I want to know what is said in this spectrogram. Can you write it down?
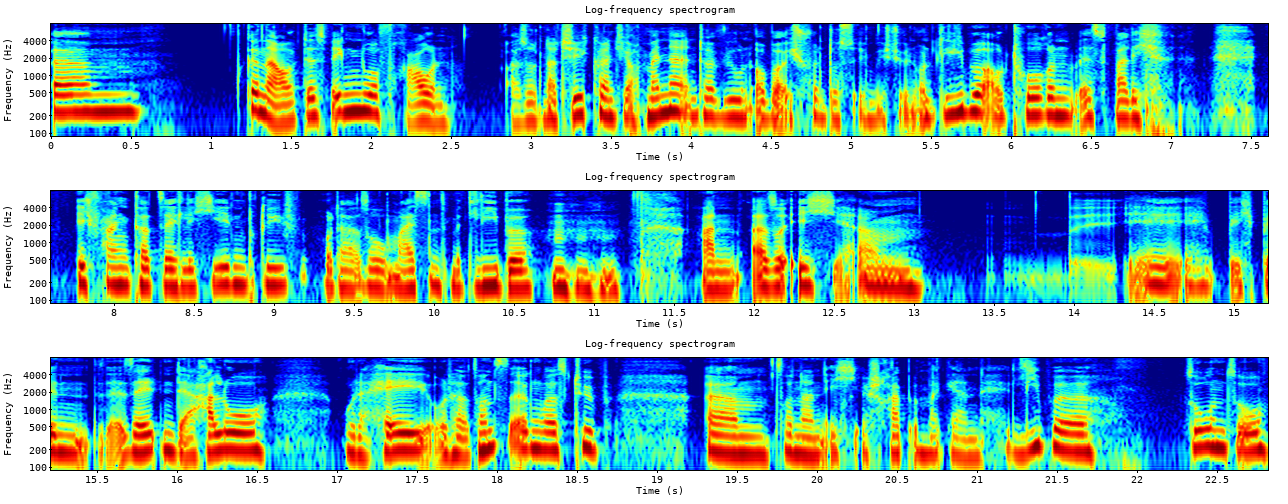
Ähm, genau, deswegen nur Frauen. Also natürlich könnte ich auch Männer interviewen, aber ich finde das irgendwie schön. Und liebe Autorin ist, weil ich, ich fange tatsächlich jeden Brief oder so meistens mit Liebe an. Also ich, ähm, ich bin selten der Hallo oder Hey oder sonst irgendwas Typ, ähm, sondern ich schreibe immer gern Liebe so und so.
